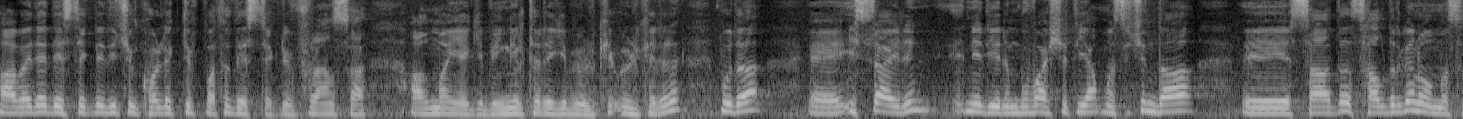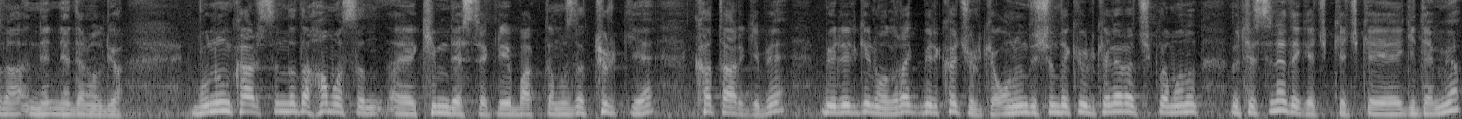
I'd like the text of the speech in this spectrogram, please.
ABD desteklediği için kolektif Batı destekliyor. Fransa, Almanya gibi, İngiltere gibi ülke ülkeleri. Bu da e, İsrail'in e, ne diyelim bu vahşeti yapması için daha e, sağda saldırgan olmasına ne- neden oluyor. Bunun karşısında da Hamas'ın e, kim destekliyor baktığımızda Türkiye, Katar gibi belirgin olarak birkaç ülke. Onun dışındaki ülkeler açıklamanın ötesine de geç, geç e, gidemiyor.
